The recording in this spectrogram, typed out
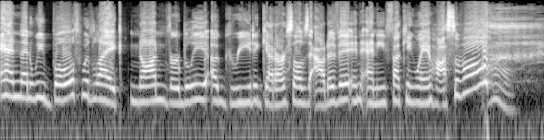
and then we both would like non-verbally agree to get ourselves out of it in any fucking way possible. Yeah.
